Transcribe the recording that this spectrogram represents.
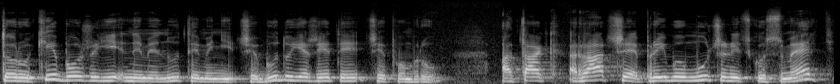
то руки Божої не минути мені, чи буду я жити, чи помру. А так радше прийму мученицьку смерть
